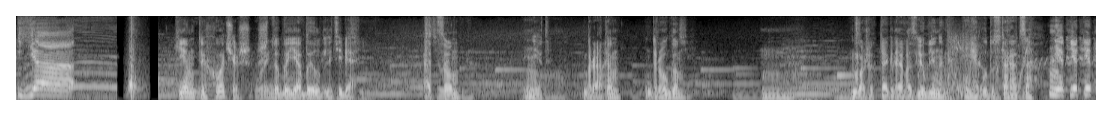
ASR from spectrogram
я... Кем ты хочешь, чтобы я был для тебя? Отцом? Нет. Братом? Другом? Может, тогда возлюбленным? Я буду стараться. Нет, нет, нет.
